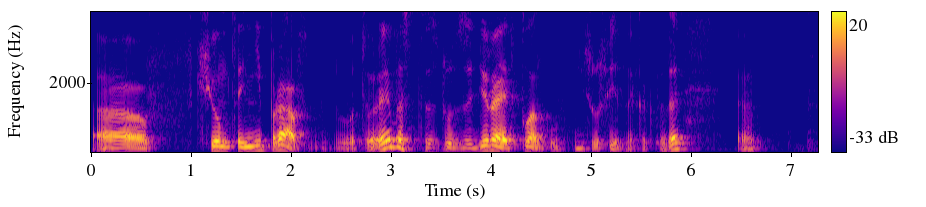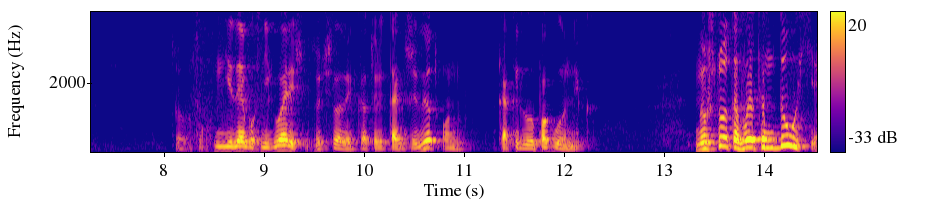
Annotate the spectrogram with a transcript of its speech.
а, в чем-то не прав. Вот Ребес тут задирает планку несусветно как-то, да? Э, не дай бог не говорить, что тот человек, который так живет, он как идолопоклонник. Но что-то в этом духе.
